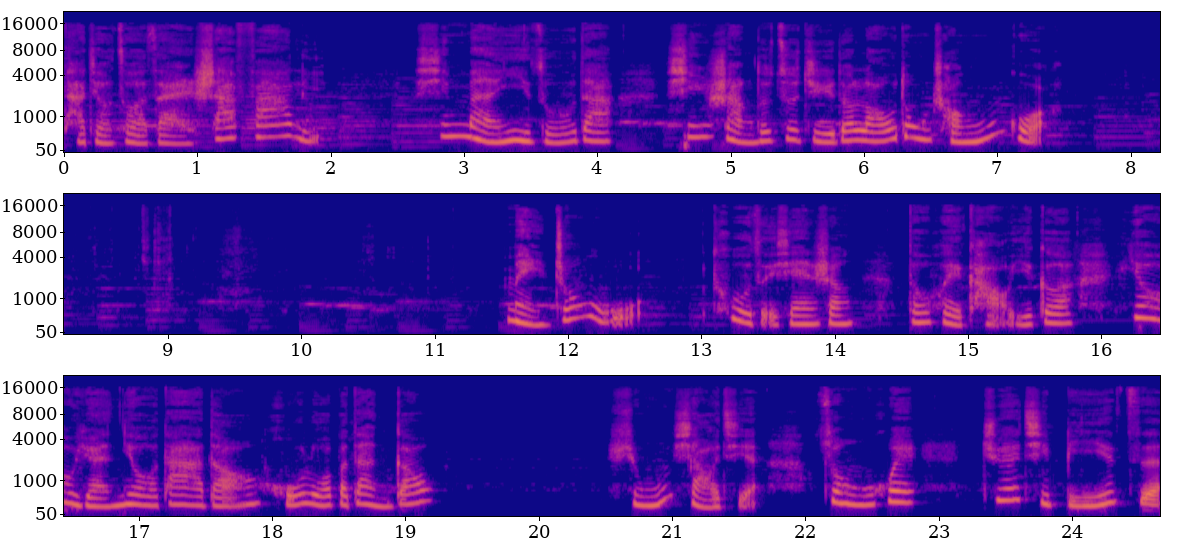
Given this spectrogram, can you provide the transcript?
他就坐在沙发里，心满意足的欣赏着自己的劳动成果。每周五，兔子先生都会烤一个又圆又大的胡萝卜蛋糕。熊小姐总会撅起鼻子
